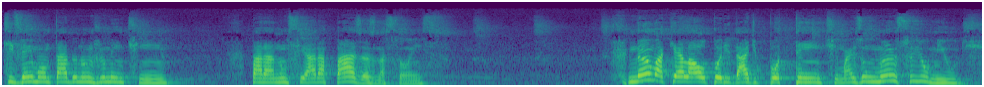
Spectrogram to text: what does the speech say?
que vem montado num jumentinho para anunciar a paz às nações. Não aquela autoridade potente, mas um manso e humilde.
